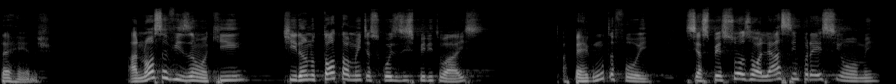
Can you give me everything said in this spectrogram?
terrenos. A nossa visão aqui, tirando totalmente as coisas espirituais, a pergunta foi: se as pessoas olhassem para esse homem,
